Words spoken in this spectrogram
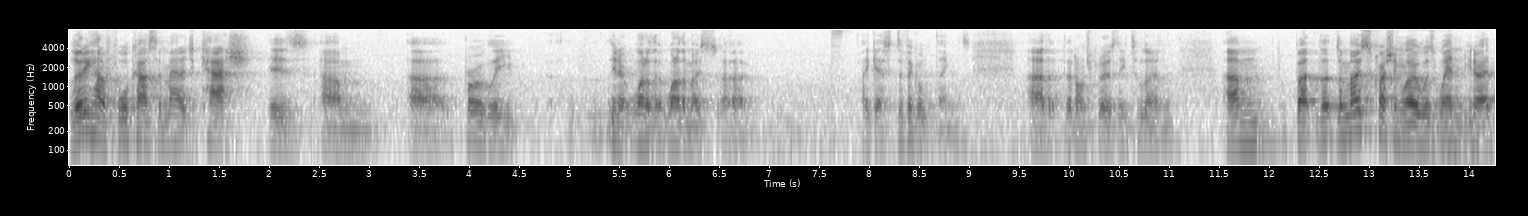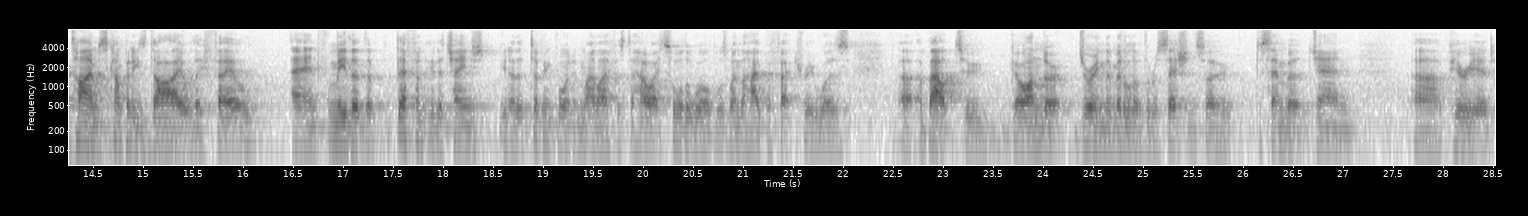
learning how to forecast and manage cash is um, uh, probably, you know, one of the one of the most, uh, I guess, difficult things uh, that, that entrepreneurs need to learn. Um, but the, the most crushing low was when, you know, at times companies die or they fail. And for me, the, the, definitely the change, you know, the tipping point in my life as to how I saw the world was when the Hyperfactory was uh, about to go under during the middle of the recession, so December, Jan uh, period,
